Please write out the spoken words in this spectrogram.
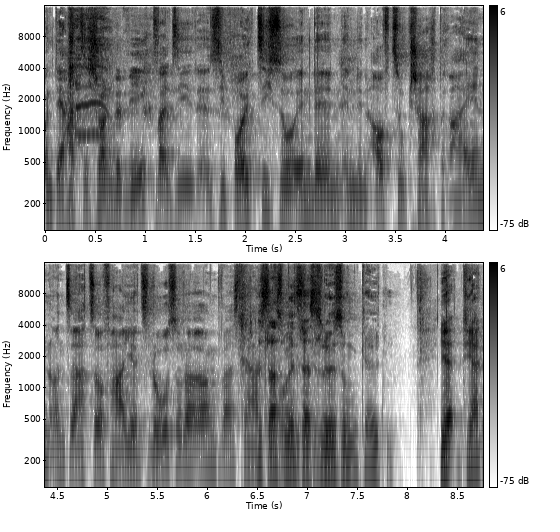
Und der hat sich schon bewegt, weil sie, sie beugt sich so in den, in den Aufzugsschacht rein und sagt so, fahr jetzt los oder irgendwas. Der hat Das lassen wir jetzt als Lösung gelten. Ja, die hat,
